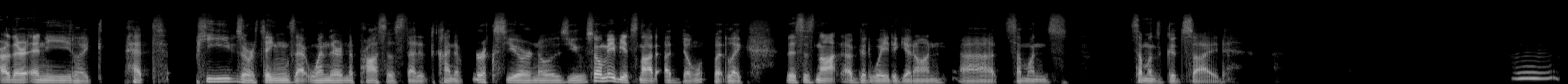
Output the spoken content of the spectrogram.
Are there any like pet peeves or things that when they're in the process that it kind of irks you or annoys you? So maybe it's not a don't, but like this is not a good way to get on uh, someone's someone's good side. Um,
